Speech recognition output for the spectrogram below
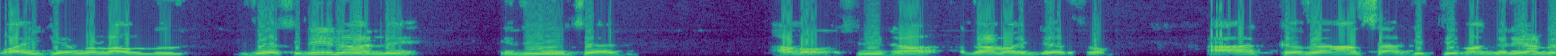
വായിക്കാൻ കൊള്ളാവുന്നത്? ഇത് അശ്ലീലമല്ലേ എന്ന് ചോദിച്ചാൽ ആണോ? അശ്ലീല അതാണോ എന്റെ അർത്ഥം? ആ കഥ ആ സാഹിത്യം അങ്ങനെയാണ്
